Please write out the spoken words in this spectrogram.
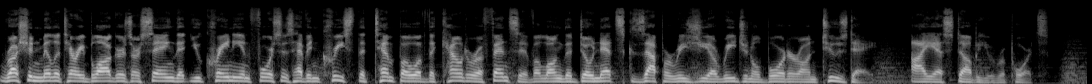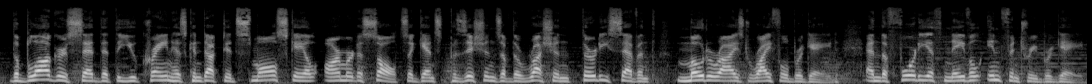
Russian military bloggers are saying that Ukrainian forces have increased the tempo of the counteroffensive along the Donetsk Zaporizhia regional border on Tuesday, ISW reports. The bloggers said that the Ukraine has conducted small scale armored assaults against positions of the Russian 37th Motorized Rifle Brigade and the 40th Naval Infantry Brigade,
